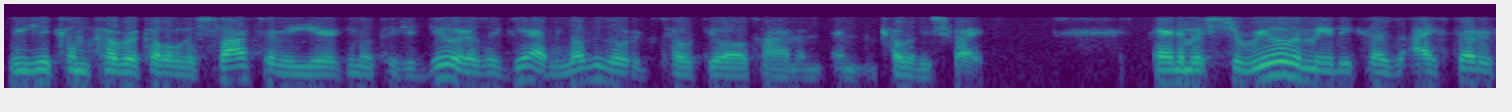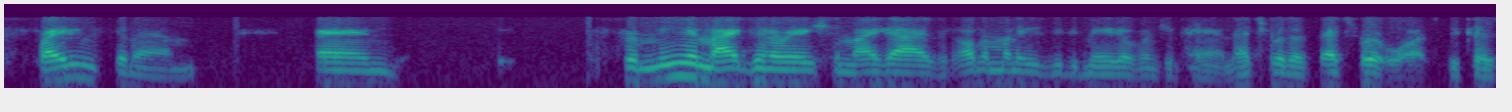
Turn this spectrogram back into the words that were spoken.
We usually come cover a couple of the slots every year. You know, could you do it? I was like, "Yeah, I'd love to go to Tokyo all the time and, and cover these fights." And it was surreal to me because I started fighting for them, and for me and my generation, my guys, like all the money was being made over in Japan. That's where the, that's where it was because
